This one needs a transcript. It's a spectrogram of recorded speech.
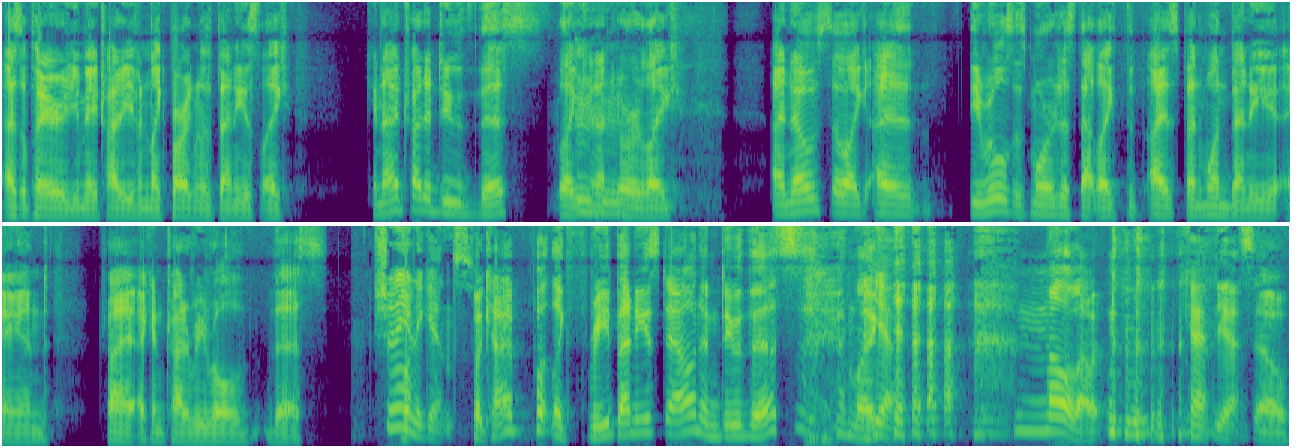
as a player you may try to even like bargain with bennies like, can I try to do this? Like can Mhm. I, or like I know so like I the rules is more just that like th- I spend one benny and try I can try to re-roll this. Shenanigans. But can I put like three bennies down and do this? I'm like, yeah. "Mm, I'll allow it. Okay. yeah. so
